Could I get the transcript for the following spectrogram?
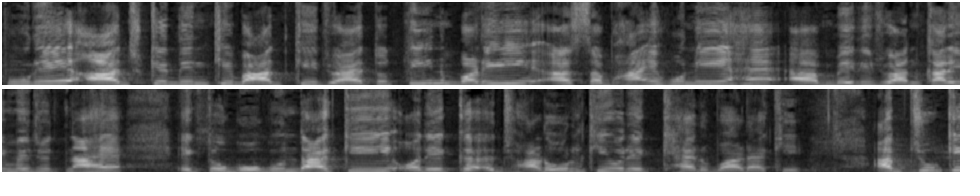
पूरे आज के दिन की बात की जाए तो तीन बड़ी सभाएँ होनी है मेरी जानकारी में जितना है। एक तो गोगुंदा की और एक झाड़ोल की और एक खैरवाड़ा की। अब चूँकि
